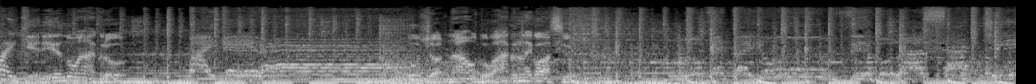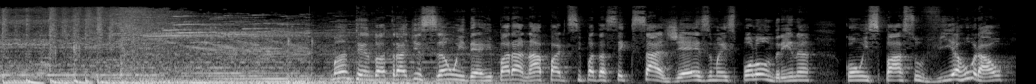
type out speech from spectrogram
Pai Querer no Agro. Pai Querer. O Jornal do Agronegócio. 91,7. Mantendo a tradição, o IDR Paraná participa da 60 Espolondrina com o espaço Via Rural,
